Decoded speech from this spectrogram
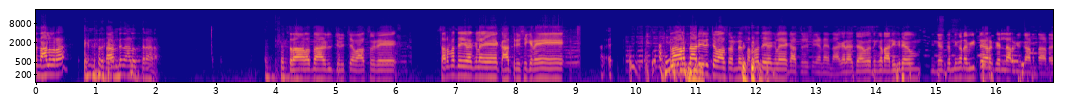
എല്ലാവർക്കും കാണുന്നതാണ് കൊള്ളാം ജനിച്ച വാസുരെ സർവദൈവങ്ങളെ കാത്തിരക്ഷിക്കണേ. മനസ്സിലായി ജനിച്ച വർച്ചസിന്റെ സർവദൈവങ്ങളെ കാത്തിരക്ഷിക്കണേ. നാഗരാജാവ് നിങ്ങളുടെ അനുഗ്രഹവും നിങ്ങൾക്ക് നിങ്ങളുടെ വീട്ടുകാർക്കും എല്ലാവർക്കും കാണുന്നതാണ്.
